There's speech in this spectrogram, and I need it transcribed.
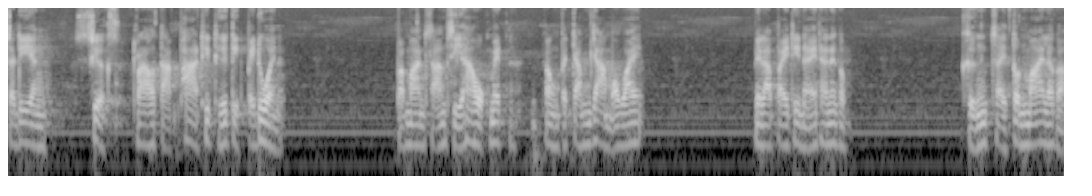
สะเดียงเชือกราวตากผ้าที่ถือติดไปด้วยนะประมาณสามสี่ห้าหกเมตรนะต้องประจำย่ามเอาไว้ เวลาไปที่ไหนท่านนั้นก็ขึงใส่ต้นไม้แล้วก็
